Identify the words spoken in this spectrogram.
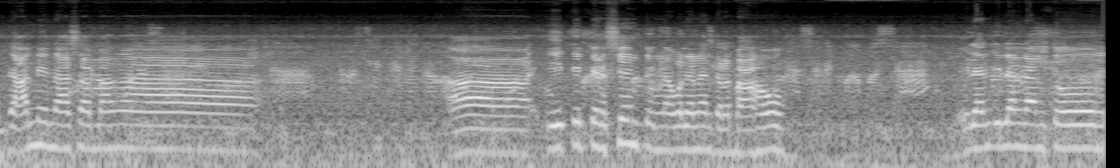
Ang dami nasa mga ah 80% yung nawalan ng trabaho. Ilan-ilan lang tong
